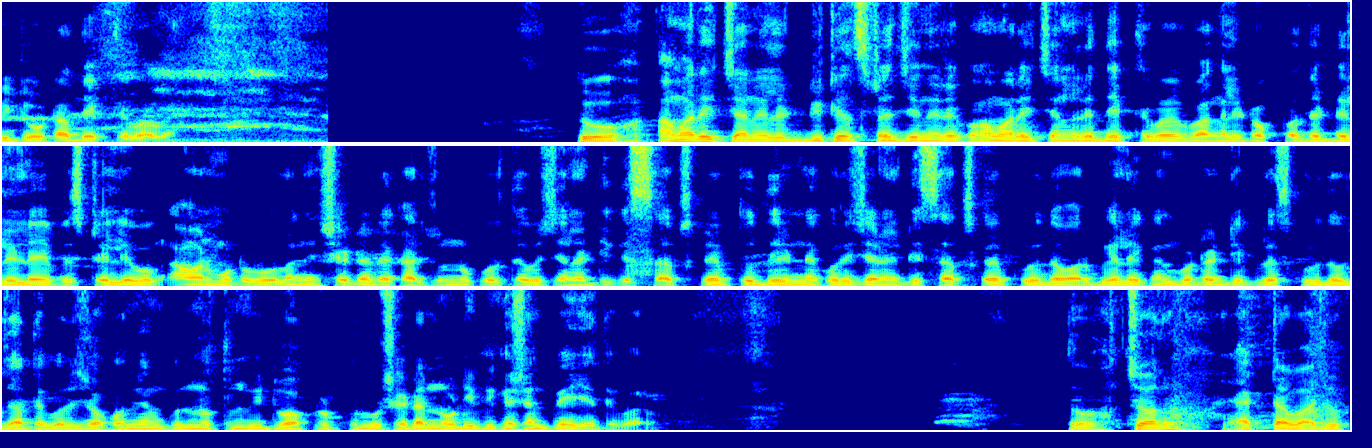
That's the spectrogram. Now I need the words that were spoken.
ভিডিওটা দেখতে পাবে। তো আমার এই চ্যানেলের ডিটেলসটা জেনে রেখো। আমার এই চ্যানেলে দেখতে পাবে বাঙালি ডক্টরদের ডেলি লাইফ স্টাইল এবং আমার মোটো ব্লগিং সেটা দেখার জন্য করতে হবে চ্যানেলটিকে সাবস্ক্রাইব তো দেরি না করে চ্যানেলটি সাবস্ক্রাইব করে দাও আর বেল আইকন বাটনটি প্রেস করে দাও, যাতে করে যখনই আমি কোনো নতুন ভিডিও আপলোড করব, সেটা নোটিফিকেশন পেয়ে যেতে পারো। তো চলো, একটা বাজুক,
